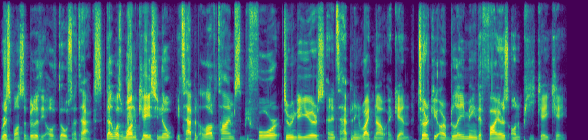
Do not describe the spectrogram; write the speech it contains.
responsibility of those attacks. That was one case, you know, it's happened a lot of times before during the years and it's happening right now again. Turkey are blaming the fires on PKK.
